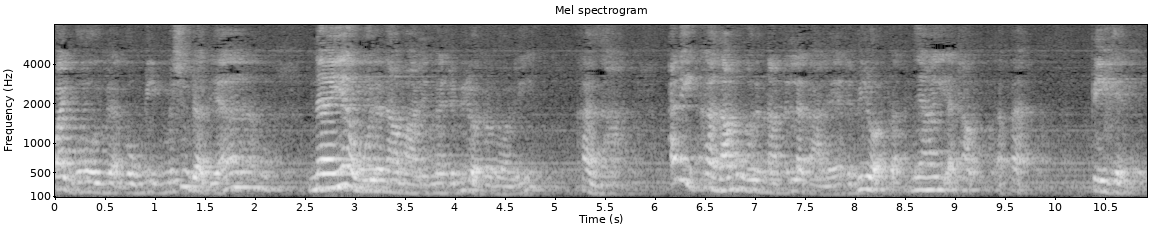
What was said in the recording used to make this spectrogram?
ပိုက်ဘောကြီးပဲအကုန်ပြီးမရှုတတ်ပြန်နာရဲ့ဝေဒနာမှာလည်းတပိတော့တော်တော်လေးခံစားအဲ့ဒီခံစားမှုဝေဒနာတစ်လက်ကလည်းတပိတော့အများကြီးအထောက်အပံ့ပေးခဲ့တယ်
